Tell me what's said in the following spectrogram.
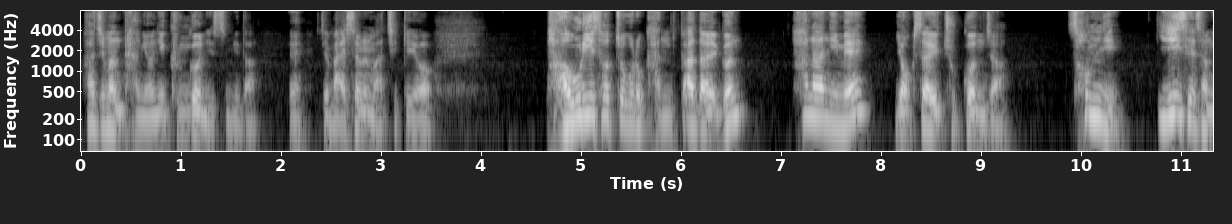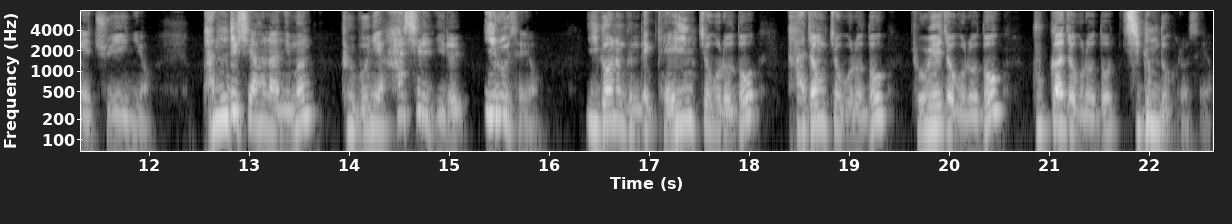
하지만 당연히 근거는 있습니다. 예, 이제 말씀을 마칠게요. 바울이 서쪽으로 간 까닭은 하나님의 역사의 주권자, 섭리, 이 세상의 주인이요. 반드시 하나님은 그분이 하실 일을 이루세요. 이거는 근데 개인적으로도, 가정적으로도, 교회적으로도, 국가적으로도 지금도 그러세요.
